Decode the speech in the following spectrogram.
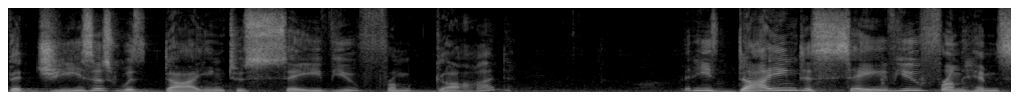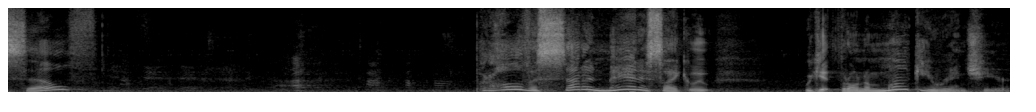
that Jesus was dying to save you from God? That he's dying to save you from himself? But all of a sudden, man, it's like we, get thrown a monkey wrench here.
